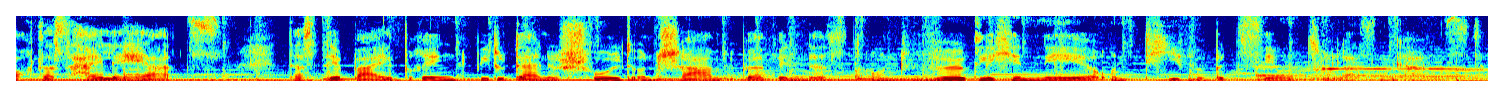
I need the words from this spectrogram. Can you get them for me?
auch das heile Herz, das dir beibringt, wie du deine Schuld und Scham überwindest und wirkliche Nähe und tiefe Beziehung zulassen kannst.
